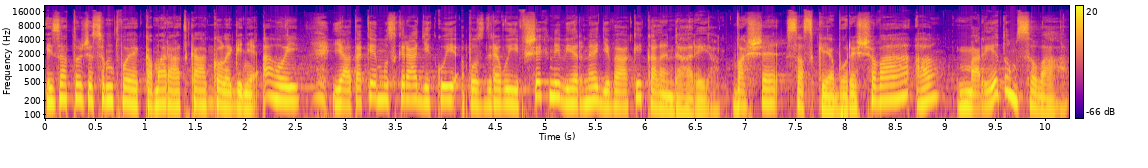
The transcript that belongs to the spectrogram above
i za to, že jsem tvoje kamarádka a kolegyně. Ahoj. Já také moc krát děkuji a pozdravuji všechny věrné diváky kalendária. Vaše Saskia Borešová a Marie Tomsová.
